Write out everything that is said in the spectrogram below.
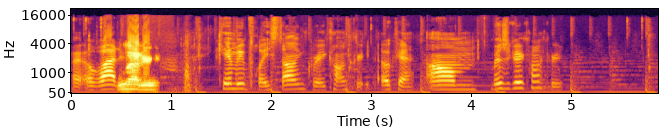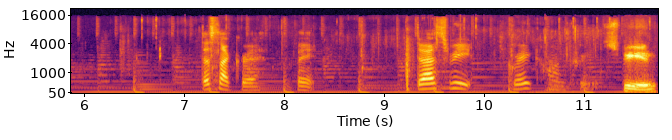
Alright, a ladder. Ladder. Can be placed on gray concrete. Okay. Um where's the gray concrete? That's not gray. Wait. There has to be gray concrete. Speed.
